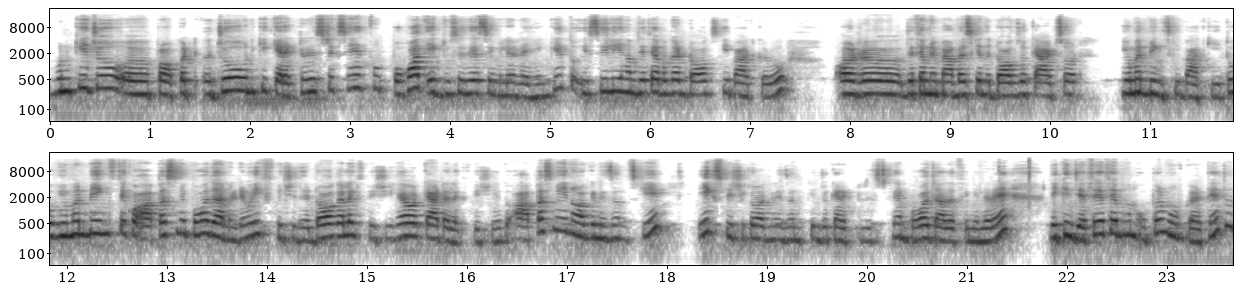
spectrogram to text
उनके जो प्रॉपर्ट जो उनकी कैरेक्टरिस्टिक्स हैं, वो बहुत एक दूसरे से सिमिलर रहेंगे। तो इसीलिए हम जैसे अब अगर डॉग्स की बात करो और जैसे हमने मैमल्स के अंदर डॉग्स और कैट्स और ह्यूमन बींग्स की बात की तो ह्यूमन बींग्स देखो आपस में बहुत ज़्यादा मिल रहे हैं, वो एक स्पीशीज है डॉग अलग स्पीशी है और कैट अलग स्पीशी है तो आपस में इन ऑर्गेनिजम्स के, एक स्पीशी के ऑर्गेनिज्म के जो कैरेक्टरिस्टिक्स हैं बहुत ज़्यादा सिमिलर हैं, लेकिन जैसे जैसे अब हम ऊपर मूव करते हैं तो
